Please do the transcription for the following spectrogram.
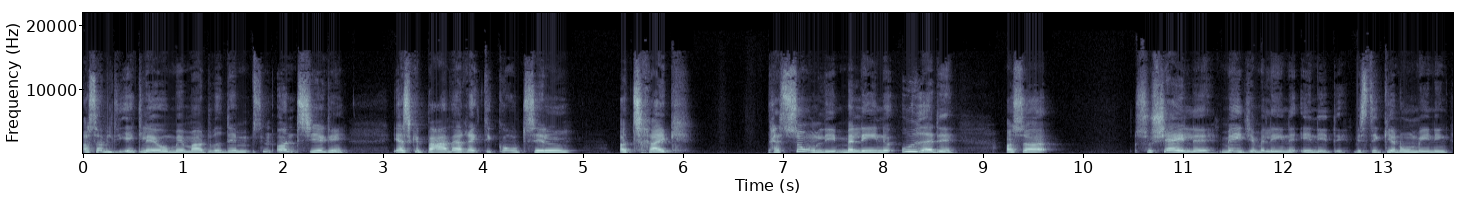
og så vil de ikke lave med mig. Du ved, det er sådan en ond cirkel. Jeg skal bare være rigtig god til at trække personlig Malene ud af det, og så sociale medier Malene ind i det, hvis det giver nogen mening.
